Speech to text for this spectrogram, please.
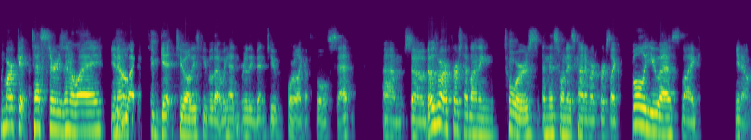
market testers in a way, you know, Mm-hmm. like to get to all these people that we hadn't really been to for like a full set. Um, so those were our first headlining tours, and this one is kind of our first like full US, like you know,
